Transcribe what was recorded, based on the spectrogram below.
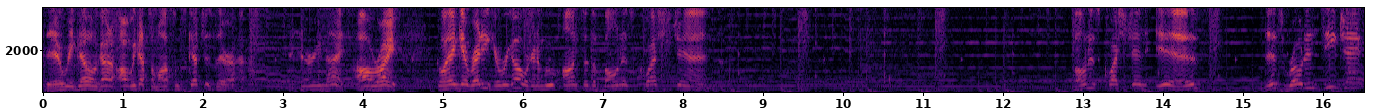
There we go. Got oh, we got some awesome sketches there. Very nice. All right. Go ahead and get ready. Here we go. We're gonna move on to the bonus question. Bonus question is this rodent DJ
